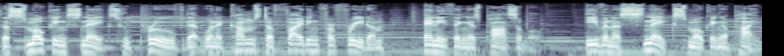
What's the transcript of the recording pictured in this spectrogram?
the smoking snakes who proved that when it comes to fighting for freedom, anything is possible, even a snake smoking a pipe.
